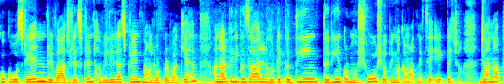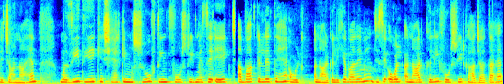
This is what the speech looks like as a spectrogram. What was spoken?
कुकोस्टेन रिवाज रेस्टोरेंट, हवेली रेस्टोरेंट, माल रोड पर वाक़ है। अनारकली बाज़ार, लाहौर के कदीम, तरीन और मशहूर शॉपिंग मकाम में से एक पहचान जाना पहचाना है। मज़ीद ये कि शहर की मसरूफ़ तीन फ़ूड स्ट्रीट में से एक, अब बात कर लेते हैं ओल्ड अनारकली के बारे में, जिसे ओल्ड अनारकली फ़ूड स्ट्रीट कहा जाता है।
